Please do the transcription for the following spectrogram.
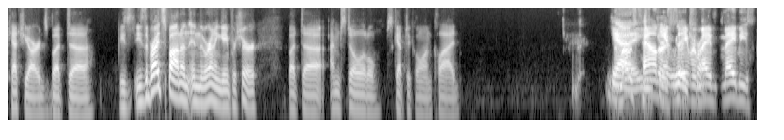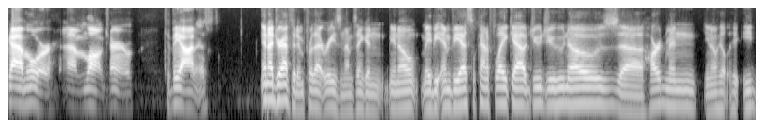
catch yards. But uh, he's he's the bright spot in, in the running game for sure but uh, I'm still a little skeptical on Clyde. Yeah, the most talented receiver really may, may be Skyy Moore um, long term, to be honest. And I drafted him for that reason. I'm thinking, you know, maybe MVS will kind of flake out. Juju, who knows? Uh, Hardman, you know, he'll, he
